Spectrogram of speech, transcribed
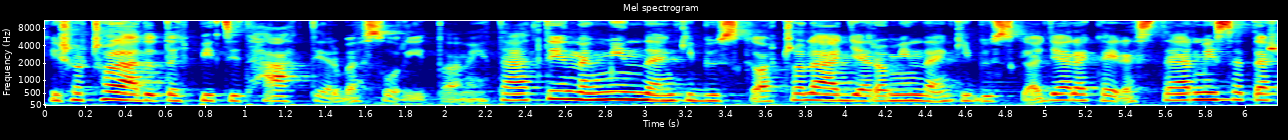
és a családot egy picit háttérbe szorítani. Tehát tényleg mindenki büszke a családjára, mindenki büszke a gyerekeire, ez természetes,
